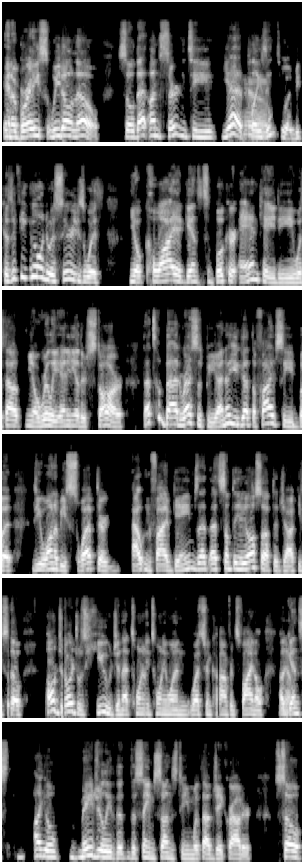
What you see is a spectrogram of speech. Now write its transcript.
in a brace. We don't know. So that uncertainty, yeah, it yeah. plays into it because if you go into a series with, you know, Kawhi against Booker and KD without, you know, really any other star, that's a bad recipe. I know you got the five seed, but do you want to be swept or out in five games? That that's something you also have to jockey. So Paul George was huge in that 2021 Western Conference Final against yeah. uh, you know majorly the, the same Suns team without Jay Crowder. So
